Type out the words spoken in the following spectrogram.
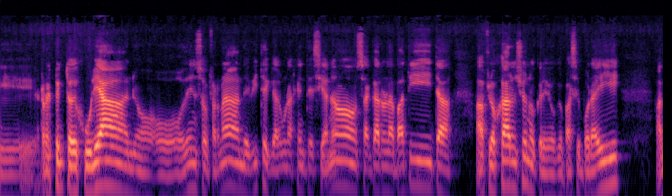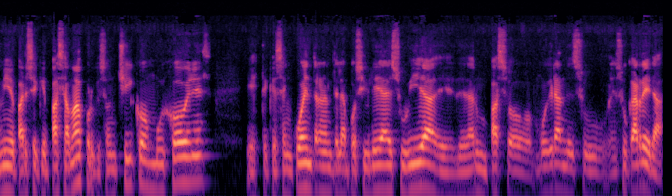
eh, respecto de Julián o, Denso Fernández, viste que alguna gente decía, no, sacaron la patita, aflojaron, yo no creo que pase por ahí. A mí me parece que pasa más porque son chicos muy jóvenes este, que se encuentran ante la posibilidad de su vida de, de dar un paso muy grande en su, en su carrera.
